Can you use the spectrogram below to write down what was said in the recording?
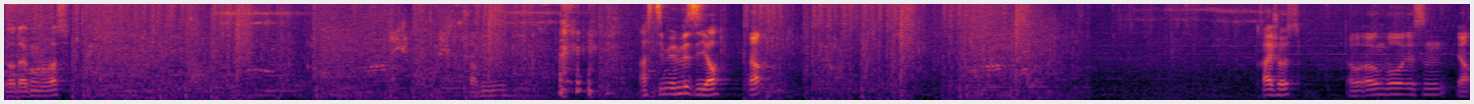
Wird irgendwo was? Schaffen. Hast du im Visier? Ja. Drei Schuss. Aber irgendwo ist ein. Ja.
